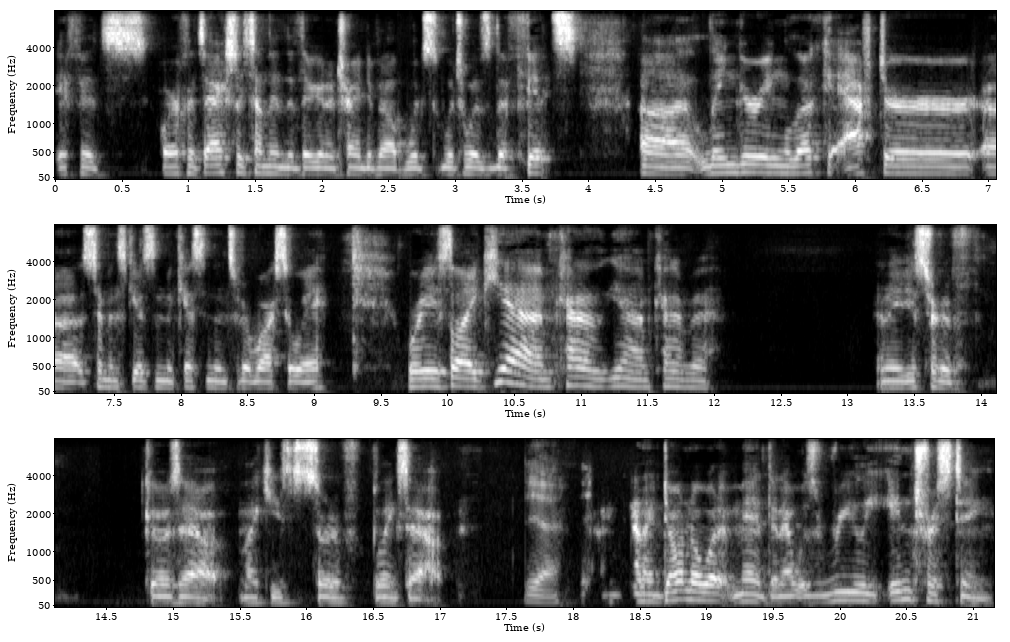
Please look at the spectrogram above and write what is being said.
if it's or if it's actually something that they're going to try and develop, which which was the Fitz uh, lingering look after uh, Simmons gives him a kiss and then sort of walks away, where he's like, "Yeah, I'm kind of yeah, I'm kind of a," and then he just sort of goes out, like he sort of blinks out Yeah. and I don't know what it meant, and it was really interesting.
